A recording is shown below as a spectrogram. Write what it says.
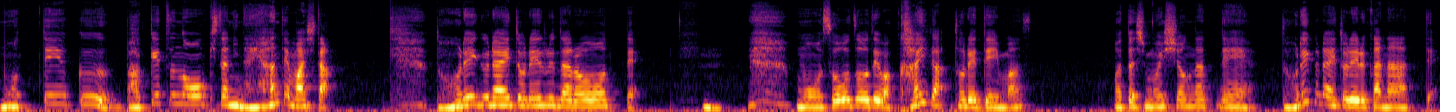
持って行くバケツの大きさに悩んでました。どれぐらい取れるだろうって、もう想像では貝が取れています。私も一緒になってどれぐらい取れるかなって。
